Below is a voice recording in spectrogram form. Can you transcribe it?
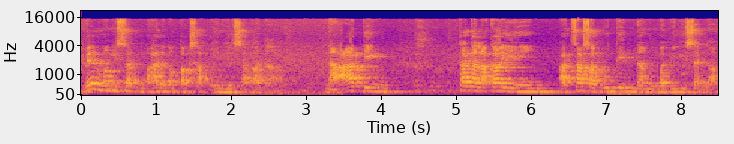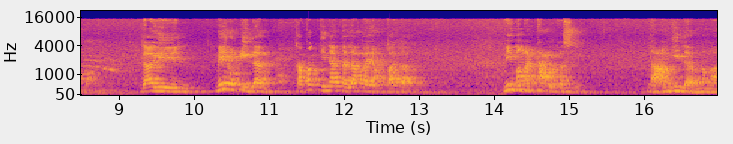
Meron isang mahalagang pagsako hinggil sa kadar na ating tatalakayin at sasagutin ng mabilisan lamang. Dahil mayroong ilan, kapag tinatalakay ang kadar, may mga tao kasi na ang ilang mga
